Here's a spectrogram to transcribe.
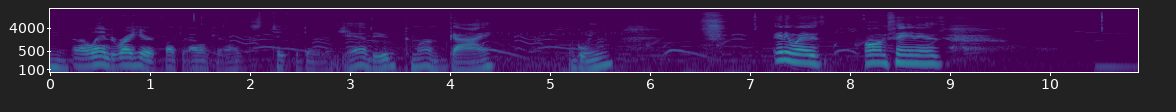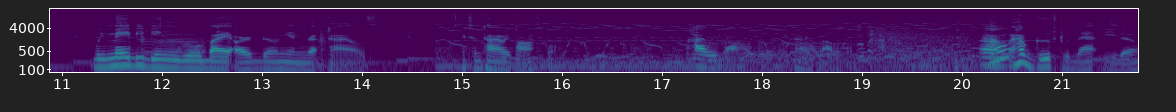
Mhm. And I landed right here. Fuck it, I don't care. I'll just take the damage. Yeah, dude. Come on, guy. Gwyn. Anyways, all I'm saying is we may be being ruled by Argonian reptiles. It's entirely possible. Highly probable. Highly probable. Um, how, how goofed would that be, though?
